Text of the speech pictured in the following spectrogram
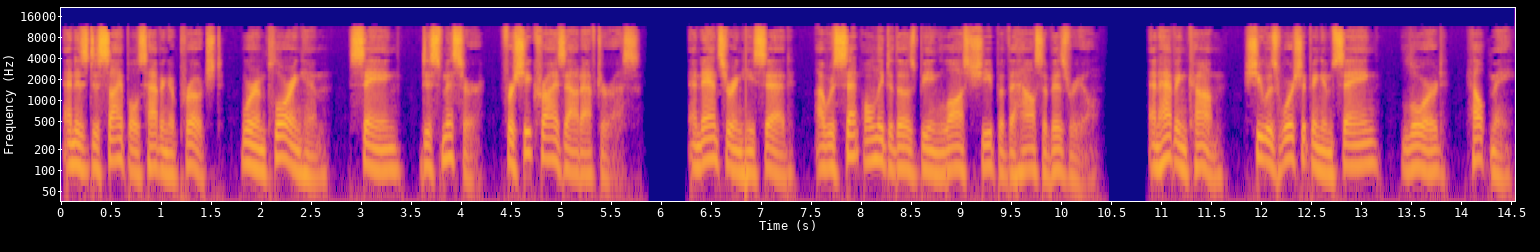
And his disciples, having approached, were imploring him, saying, Dismiss her, for she cries out after us. And answering, he said, I was sent only to those being lost sheep of the house of Israel. And having come, she was worshipping him, saying, Lord, help me.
